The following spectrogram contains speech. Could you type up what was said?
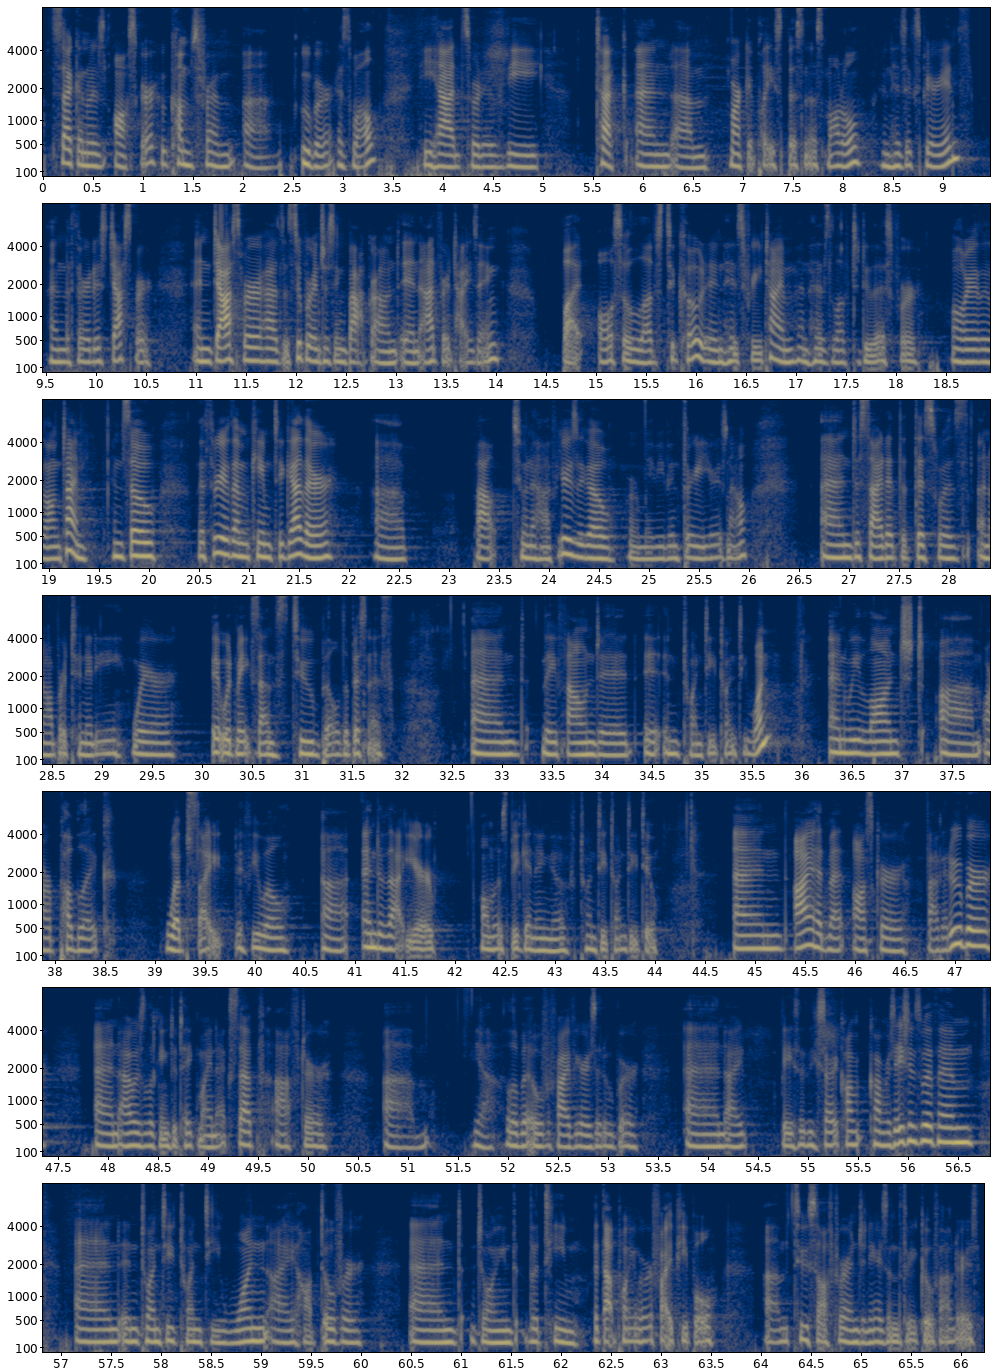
Second was Oscar, who comes from uh, Uber as well. He had sort of the tech and um, marketplace business model in his experience. And the third is Jasper. And Jasper has a super interesting background in advertising, but also loves to code in his free time and has loved to do this for a really long time. And so the three of them came together uh, about two and a half years ago, or maybe even three years now, and decided that this was an opportunity where it would make sense to build a business and they founded it in 2021. And we launched um, our public website, if you will, uh, end of that year, almost beginning of 2022. And I had met Oscar back at Uber, and I was looking to take my next step after, um, yeah, a little bit over five years at Uber. And I basically started com- conversations with him. And in 2021, I hopped over and joined the team. At that point, we were five people um, two software engineers and three co founders.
